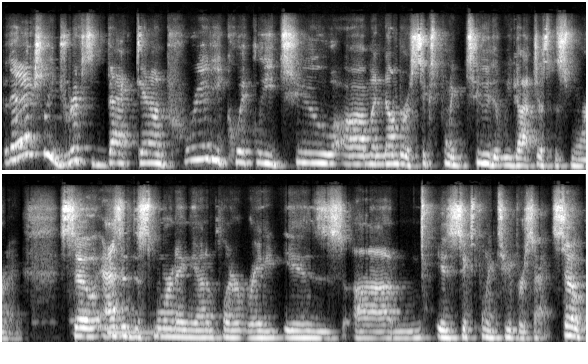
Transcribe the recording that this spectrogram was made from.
But that actually drifts back down pretty quickly to um, a number of 6.2 that we got just this morning. So as of this morning, the unemployment rate is, um, is 6.2%. So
